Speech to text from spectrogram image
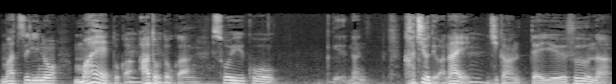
祭りの前とか後とか、そういうこうなん渦中ではない時間っていうふうな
